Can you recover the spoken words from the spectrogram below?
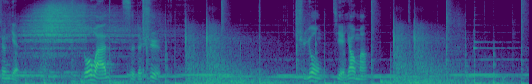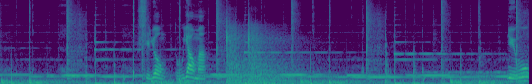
睁眼。昨晚死的是使用解药吗？使用毒药吗？女巫，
